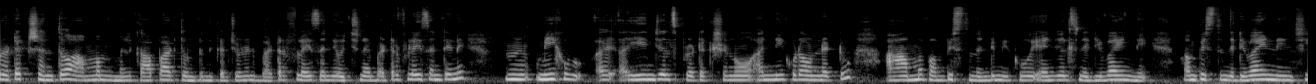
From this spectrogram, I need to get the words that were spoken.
ప్రొటెక్షన్తో అమ్మ మిమ్మల్ని కాపాడుతుంటుంది. ఇక్కడ చూడండి బటర్ఫ్లైస్ అన్నీ వచ్చినాయి. బటర్ఫ్లైస్ అంటేనే మీకు ఏంజల్స్ ప్రొటెక్షను అన్నీ కూడా ఉన్నట్టు ఆ అమ్మ పంపిస్తుందండి మీకు. ఏంజల్స్ని డివైన్ని పంపిస్తుంది. డివైన్ నుంచి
